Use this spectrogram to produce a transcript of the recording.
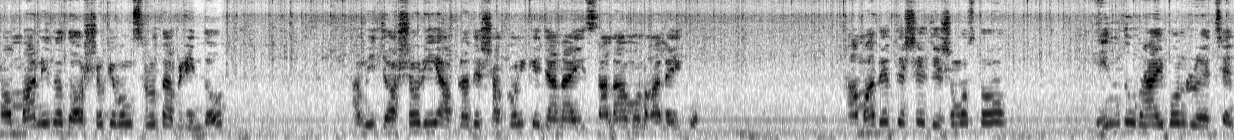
সম্মানিত দর্শক এবং শ্রোতাবৃন্দ, আমি যশোরই আপনাদের সকলকে জানাই সালামুন আলাইকুম। আমাদের দেশে যে সমস্ত হিন্দু ভাই বোন রয়েছেন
